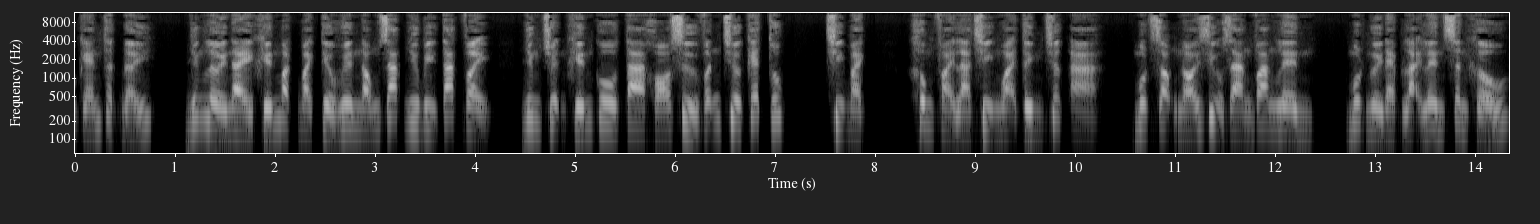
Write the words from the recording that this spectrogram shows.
kén thật đấy. Những lời này khiến mặt Bạch Tiểu Huyên nóng rát như bị tát vậy, nhưng chuyện khiến cô ta khó xử vẫn chưa kết thúc. Chị Bạch, không phải là chị ngoại tình trước à? Một giọng nói dịu dàng vang lên, một người đẹp lại lên sân khấu,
